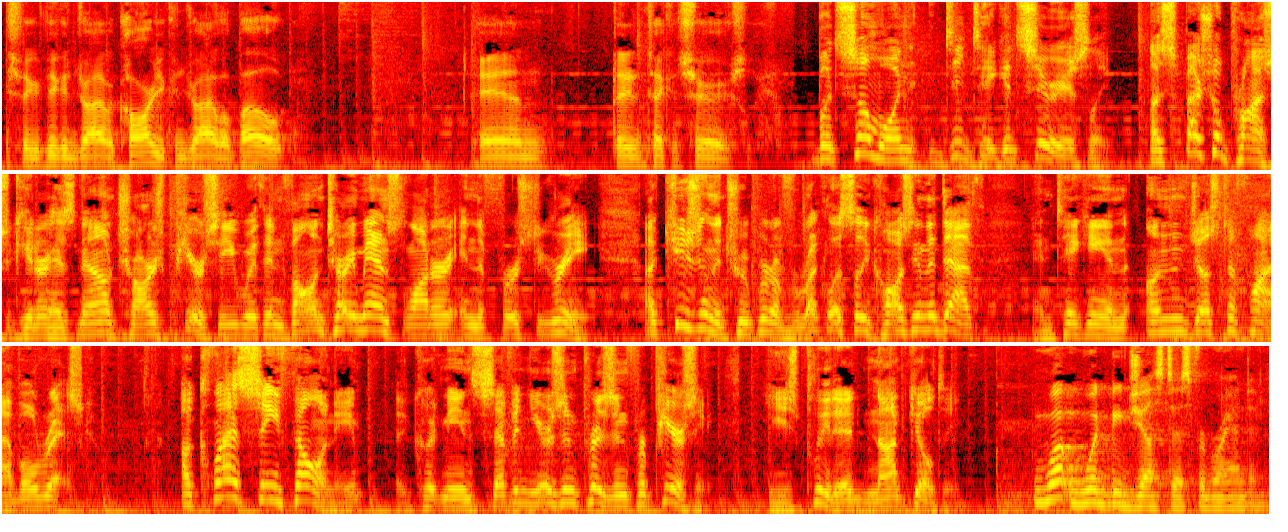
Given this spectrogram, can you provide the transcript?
Figure if you can drive a car, you can drive a boat, and they didn't take it seriously. But someone did take it seriously. A special prosecutor has now charged Piercy with involuntary manslaughter in the first degree, accusing the trooper of recklessly causing the death and taking an unjustifiable risk. A Class C felony that could mean seven years in prison for Piercy. He's pleaded not guilty. What would be justice for Brandon?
